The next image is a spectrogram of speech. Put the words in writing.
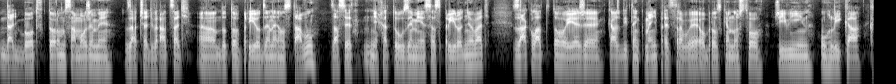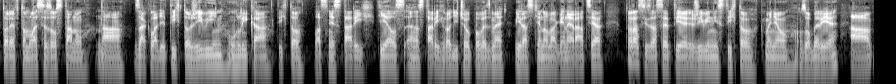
dať bod, v ktorom sa môžeme začať vrácať e, do toho prírodzeného stavu, zase nechať to územie sa sprírodňovať. Základ toho je, že každý ten kmeň predstavuje obrovské množstvo živín, uhlíka, ktoré v tom lese zostanú. Na základe týchto živín, uhlíka, týchto vlastne starých tiel, e, starých rodičov, povedzme, vyrastie nová generácia, ktorá si zase tie živiny z týchto kmeňov zoberie a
